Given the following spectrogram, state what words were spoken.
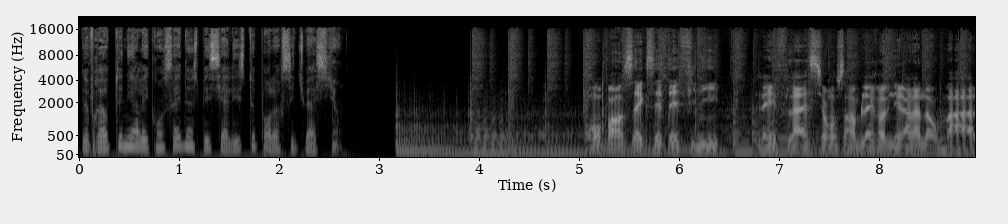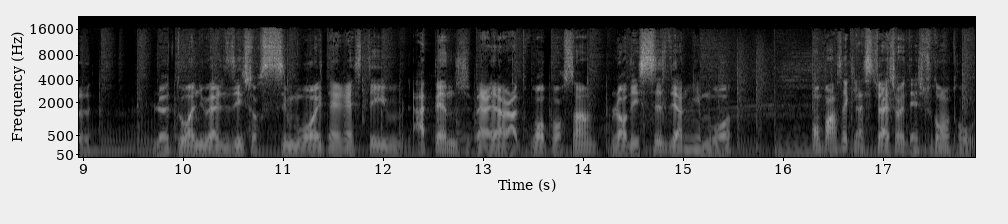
devraient obtenir les conseils d'un spécialiste pour leur situation. On pensait que c'était fini. L'inflation semblait revenir à la normale. Le taux annualisé sur six mois était resté à peine supérieur à 3% lors des six derniers mois. On pensait que la situation était sous contrôle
